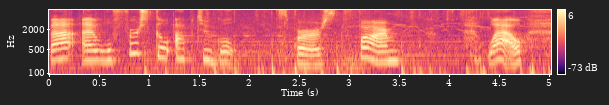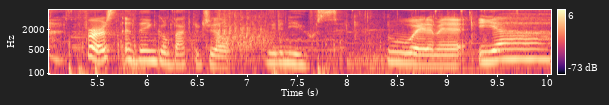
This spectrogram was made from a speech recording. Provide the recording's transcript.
But I will first go up to Gold Spurs farm. Wow. First, and then go back to Jill with the news. Wait a minute. Yeah.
